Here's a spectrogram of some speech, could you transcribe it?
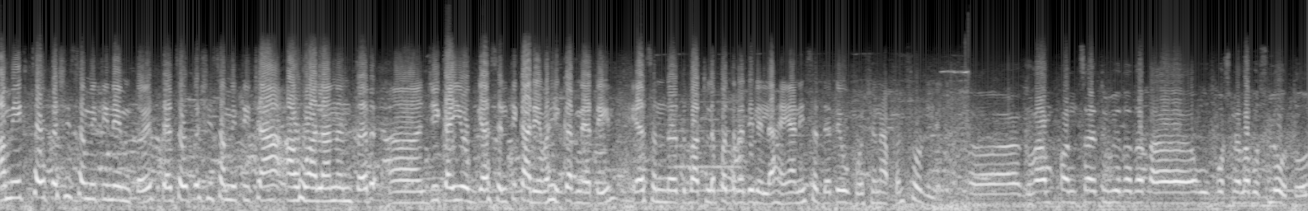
आम्ही एक चौकशी समिती नेमतोय. त्या चौकशी समितीच्या अहवालानंतर जी काही योग्य असेल ती कार्यवाही करण्यात येईल. या संदर्भातलं पत्र दिलेलं आहे आणि सध्या ते उपोषण आपण सोडले. ग्रामपंचायत विरोधात उपोषणाला बसलो होतो.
